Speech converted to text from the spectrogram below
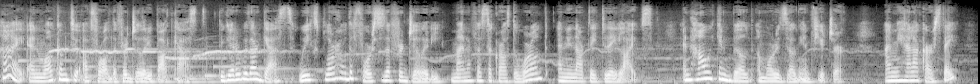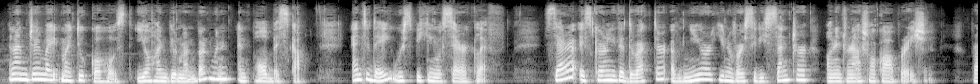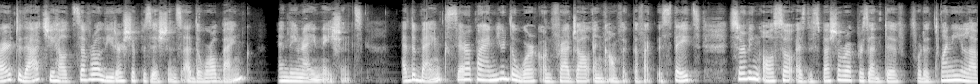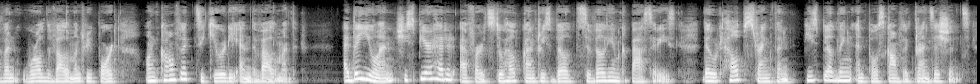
Hi, and welcome to F-World, the Fragility Podcast. Together with our guests, we explore how the forces of fragility manifest across the world and in our day to day lives, and how we can build a more resilient future. I'm Mihaela Carstei, and I'm joined by my two co hosts, Johan Bjurman Bergman and Paul Bisca. And today we're speaking with Sarah Cliffe. Sarah is currently the director of New York University's Center on International Cooperation. Prior to that, she held several leadership positions at the World Bank and the United Nations. At the bank, Sarah pioneered the work on fragile and conflict affected states, serving also as the special representative for the 2011 World Development Report on Conflict, Security, and Development. At the UN, she spearheaded efforts to help countries build civilian capacities that would help strengthen peacebuilding and post conflict transitions.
